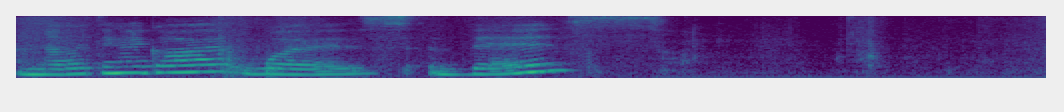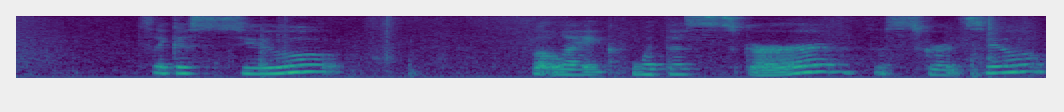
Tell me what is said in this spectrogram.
Another thing I got was this. It's like a suit but like with a skirt a skirt suit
